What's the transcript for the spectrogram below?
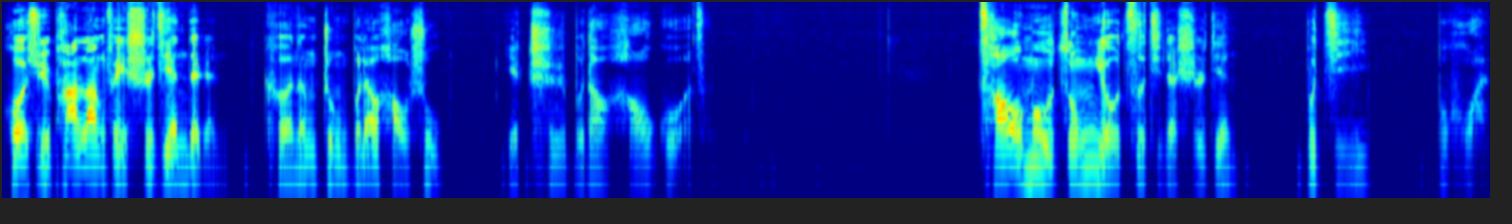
或许怕浪费时间的人，可能种不了好树，也吃不到好果子。草木总有自己的时间，不急不缓。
